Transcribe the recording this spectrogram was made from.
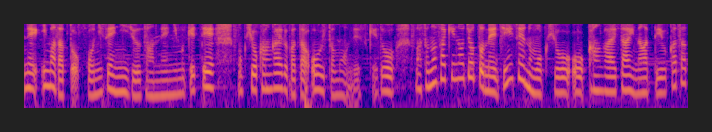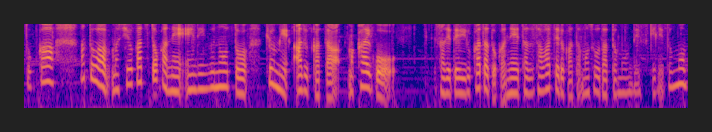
ね今だとこう2023年に向けて目標を考える方多いと思うんですけど、まあ、その先のちょっとね人生の目標を考えたいなっていう方とかあとはま就活とかねエンディングノート興味ある方、まあ、介護構されている方とかね携わってる方もそうだと思うんですけれども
